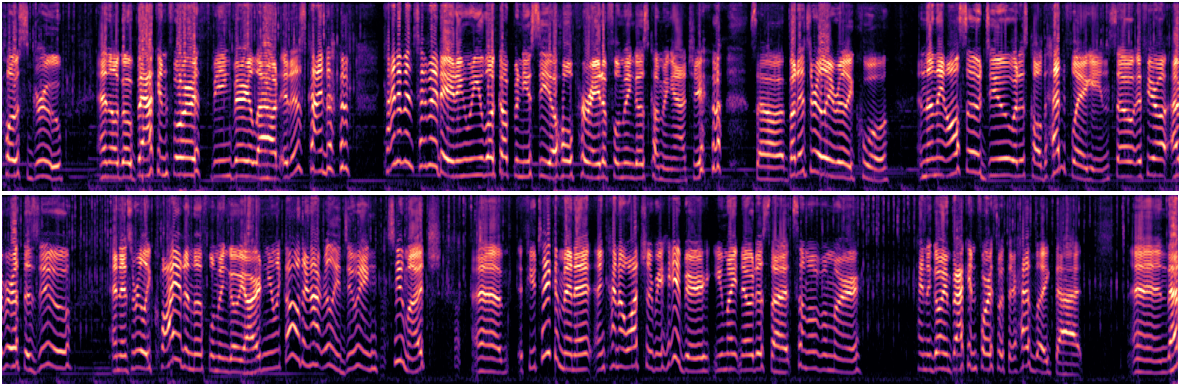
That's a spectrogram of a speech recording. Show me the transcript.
close group. And they'll go back and forth, being very loud. It is kind of, kind of intimidating when you look up and you see a whole parade of flamingos coming at you. so, but it's really, really cool. And then they also do what is called head flagging. So if you're ever at the zoo and it's really quiet in the flamingo yard and you're like, oh, they're not really doing too much. Um, if you take a minute and kind of watch their behavior, you might notice that some of them are kind of going back and forth with their head like that. And that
